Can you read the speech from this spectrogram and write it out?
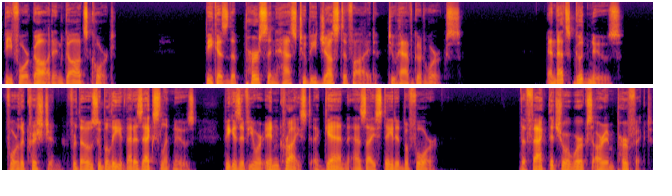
before God in God's court. Because the person has to be justified to have good works. And that's good news for the Christian, for those who believe. That is excellent news. Because if you are in Christ, again, as I stated before, the fact that your works are imperfect,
